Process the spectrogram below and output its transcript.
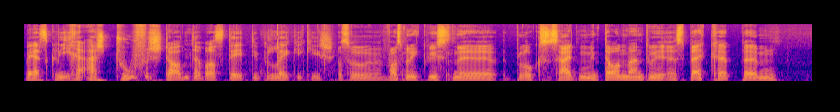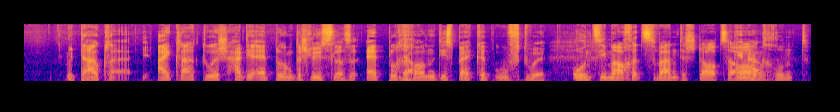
wäre das gleiche. Hast du verstanden, was dort die Überlegung ist? Also, was man in gewissen äh, Blogs sagt, momentan, wenn du ein Backup ähm, mit iCloud tust, hat ja Apple an den Schlüssel. Also Apple ja. kann dein Backup auftun. Und sie machen es, wenn der Staatsanwalt genau. kommt.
